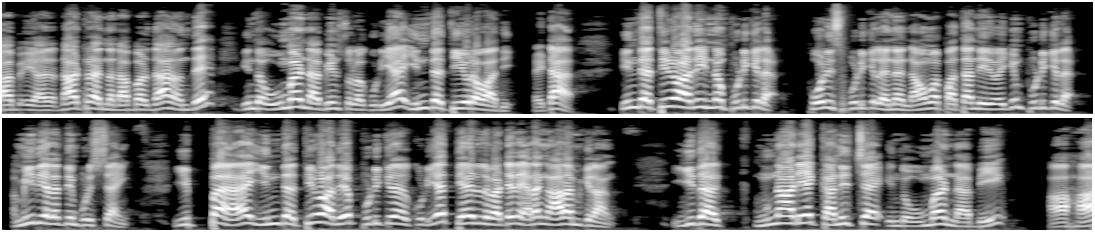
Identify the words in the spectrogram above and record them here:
நபி டாக்டர் இந்த நபர் தான் வந்து இந்த உமர் நபின்னு சொல்லக்கூடிய இந்த தீவிரவாதி ரைட்டா இந்த தீவிரவாதி இன்னும் பிடிக்கல. போலீஸ் பிடிக்கல என்ன நவம்பர் பத்தாம் தேதி வரைக்கும் பிடிக்கல. மீதி எல்லாத்தையும் பிடிச்சிட்டாங்க. இப்போ இந்த தீவிரவாதியை பிடிக்கக்கூடிய தேர்தல் வேட்டையில் இறங்க ஆரம்பிக்கிறாங்க. இதை முன்னாடியே கணிச்ச இந்த உமர் நபி ஆஹா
